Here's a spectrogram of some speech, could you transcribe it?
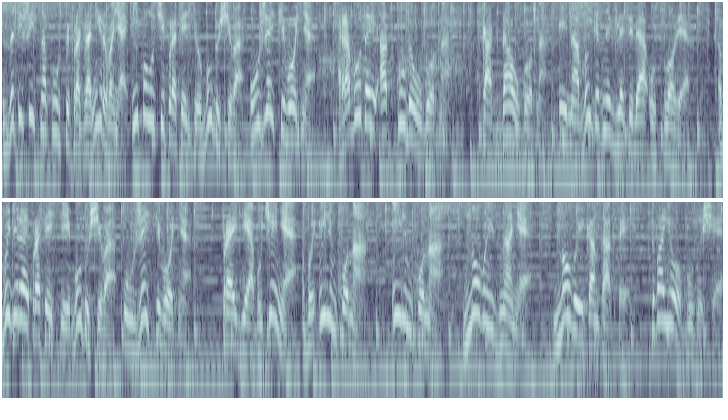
Запишись на курсы программирования и получи профессию будущего уже сегодня. Работай откуда угодно, когда угодно и на выгодных для тебя условиях. Выбирай профессии будущего уже сегодня. Пройди обучение в Ильмхона. Ильмхона. Новые знания, новые контакты. Твое будущее.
